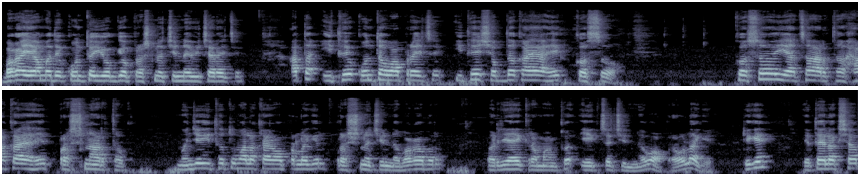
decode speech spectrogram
बघा यामध्ये कोणतं योग्य प्रश्नचिन्ह विचारायचे? आता इथे कोणतं वापरायचं? इथे शब्द काय आहे? कसं? कसं याचा अर्थ हा काय आहे? प्रश्नार्थक. म्हणजे इथं तुम्हाला काय वापरावं लागेल? प्रश्नचिन्ह. बघा बरं. पर्याय क्रमांक एकचं चिन्ह वापरावं लागेल. ठीक आहे? येत आहे लक्षात?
